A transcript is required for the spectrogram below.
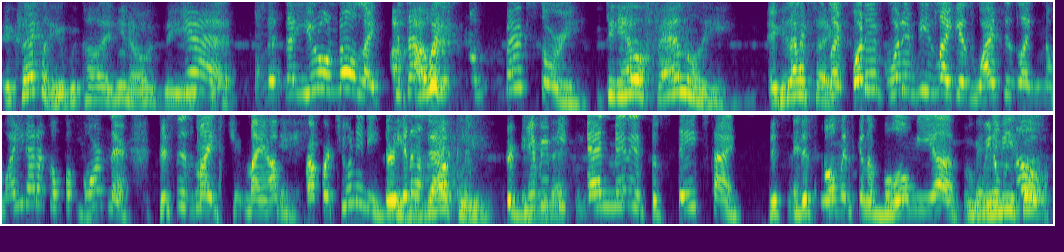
exactly. We call it, you know, the yeah. That, that you don't know, like, because I- I would- a backstory. Did he have a family? Exactly. like- what if what if he's like his wife is like, no, why you gotta go perform there? This is my my op- opportunity. They're gonna exactly. they're giving exactly. me ten minutes of stage time. This eh. this moment's gonna blow me up. We maybe don't know. spoke.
